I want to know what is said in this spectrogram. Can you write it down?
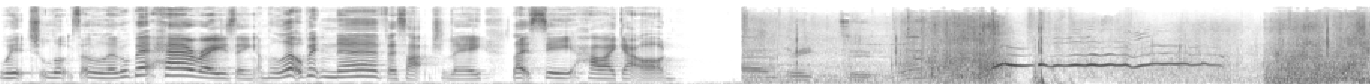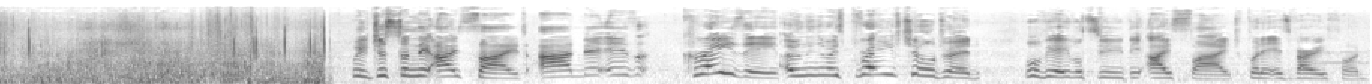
which looks a little bit hair raising. I'm a little bit nervous actually. Let's see how I get on. And three, two, one. We've just done the ice slide and it is crazy. Only the most brave children will be able to do the ice slide, but it is very fun.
